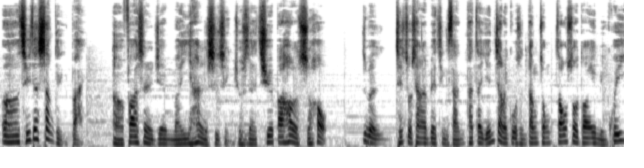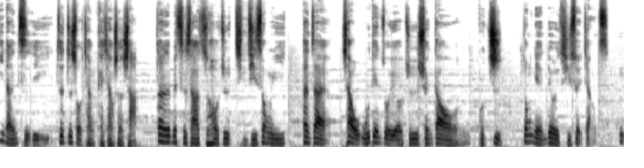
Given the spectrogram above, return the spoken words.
呃，其实，在上个礼拜，呃，发生了一件蛮遗憾的事情，就是在七月八号的时候，日本前首相安倍晋三他在演讲的过程当中，遭受到一名灰衣男子以这支手枪开枪射杀，但是被刺杀之后就紧急送医，但在下午五点左右就是宣告不治，终年六十七岁这样子。嗯，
